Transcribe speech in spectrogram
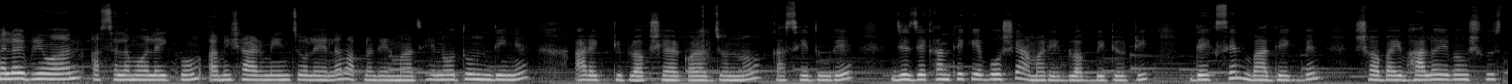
হ্যালো এভরিওয়ান, আসসালামু আলাইকুম। আমি শারমিন, চলে এলাম আপনাদের মাঝে নতুন দিনে আরেকটি ব্লগ শেয়ার করার জন্য কাছে দূরে। যে যেখান থেকে বসে আমার এই ব্লগ ভিডিওটি দেখছেন বা দেখবেন, সবাই ভালো এবং সুস্থ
